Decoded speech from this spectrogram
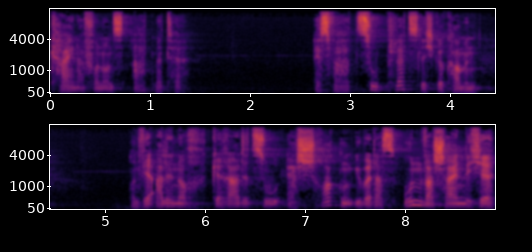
Keiner von uns atmete. Es war zu plötzlich gekommen, und wir alle noch geradezu erschrocken über das Unwahrscheinliche,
